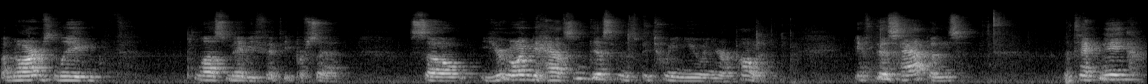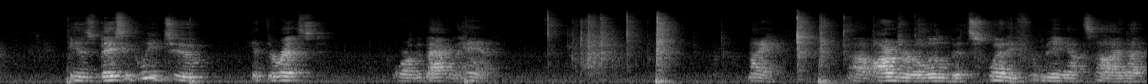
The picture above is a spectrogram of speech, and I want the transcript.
an arm's length plus maybe 50%. So you're going to have some distance between you and your opponent. If this happens, the technique is basically to hit the wrist or the back of the hand. My uh, arms are a little bit sweaty from being outside. I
